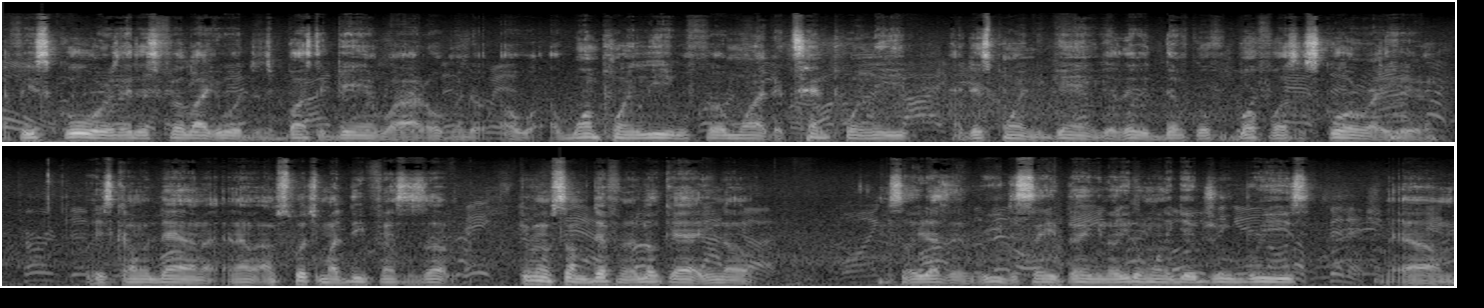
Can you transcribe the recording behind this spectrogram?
if he scores, they just feel like it would just bust the game wide open. A, a one-point lead would feel more like a 10-point lead at this point in the game because it was difficult for both of us to score right here. But he's coming down, and I'm switching my defenses up, giving him something different to look at, you know, so he doesn't read the same thing. You know, you don't want to give Drew Brees um,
